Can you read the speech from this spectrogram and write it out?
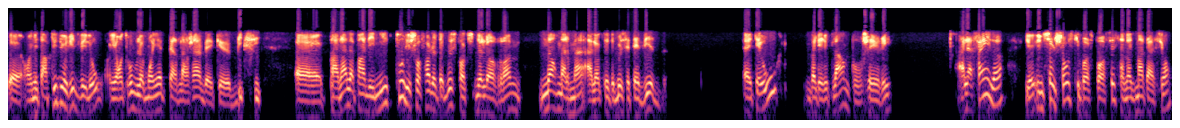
euh, on est en pénurie de vélos et on trouve le moyen de perdre de l'argent avec euh, Bixi. pendant la pandémie, tous les chauffeurs d'autobus continuaient leur run normalement alors que l'autobus était vide. Elle était où, Valérie Plante, pour gérer à la fin, là, il y a une seule chose qui va se passer, c'est une augmentation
